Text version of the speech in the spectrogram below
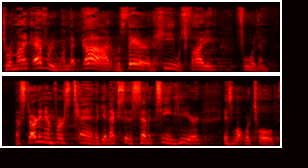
to remind everyone that God was there, that He was fighting for them. Now, starting in verse 10, again, Exodus 17, here is what we're told.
